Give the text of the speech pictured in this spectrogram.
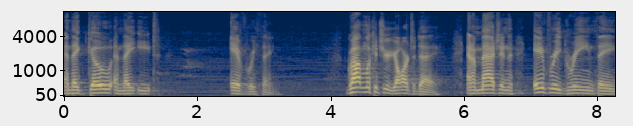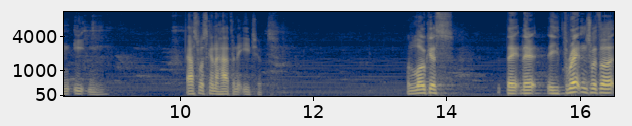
And they go and they eat everything. Go out and look at your yard today and imagine every green thing eaten. That's what's going to happen to Egypt. The locusts, they, they, he threatens with a.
